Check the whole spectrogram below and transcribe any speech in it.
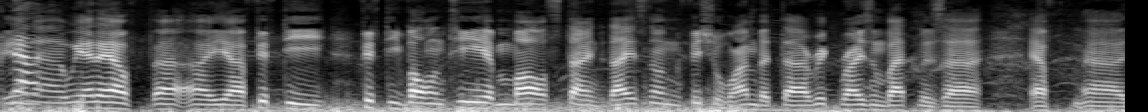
We, Now- had, uh, we had our uh, a uh, 50, 50 volunteer milestone today. It's not an official one, but uh, Rick Rosenblatt was uh, our uh,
